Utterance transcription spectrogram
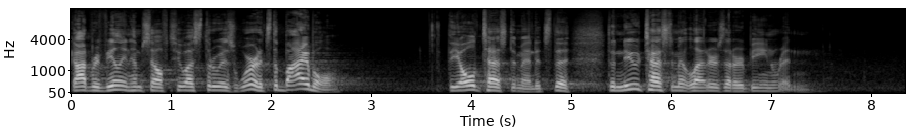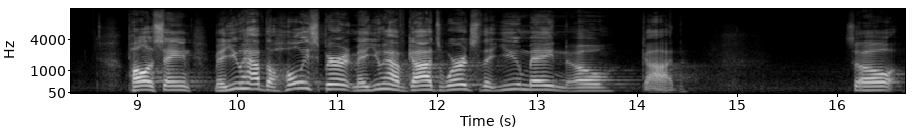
God revealing himself to us through his word. It's the Bible the Old Testament, it's the, the New Testament letters that are being written. Paul is saying, May you have the Holy Spirit, may you have God's word so that you may know God. So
